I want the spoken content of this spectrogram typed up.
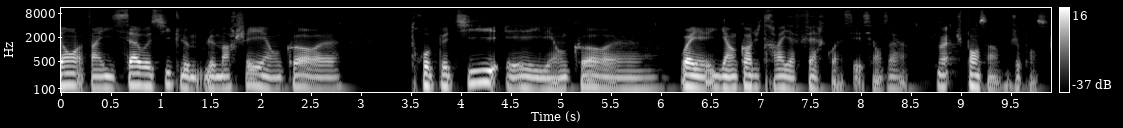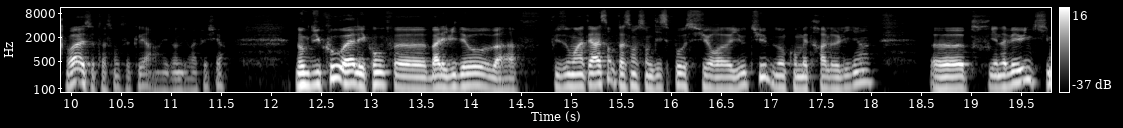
enfin, ils savent aussi que le, le marché est encore euh, trop petit et il est encore, euh, ouais, il y a encore du travail à faire, quoi. C'est en ça. Ouais. Je pense, hein, je pense. Ouais, de toute façon, c'est clair. Ils ont dû réfléchir. Donc du coup, ouais, les confs, euh, bah, les vidéos, bah, plus ou moins intéressantes. De toute façon, elles sont dispo sur YouTube, donc on mettra le lien. Il y en avait une qui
